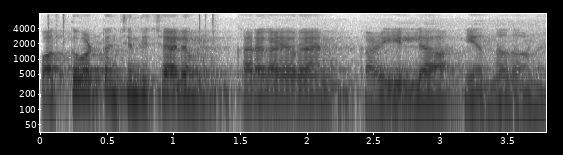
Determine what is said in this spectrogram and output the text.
പത്ത് വട്ടം ചിന്തിച്ചാലും കര കയറാൻ കഴിയില്ല എന്നതാണ്.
